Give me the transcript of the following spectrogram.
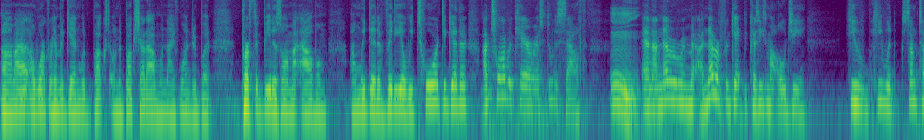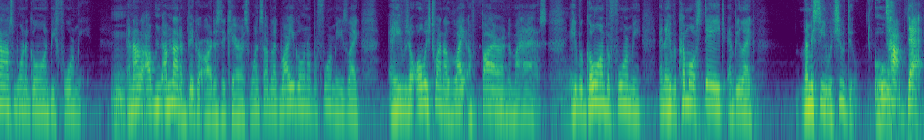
Um, I, I worked with him again with Bucks on the Buckshot album with 9th Wonder, but Perfect Beat is on my album. Um, we did a video. We toured together. I toured with KRS through the South, and I never remember. I never forget because he's my OG. He he would sometimes want to go on before me, and I, I'm, I'm not a bigger artist than KRS. Once I'm like, "Why are you going on before me?" He's like, and he was always trying to light a fire under my ass. He would go on before me, and then he would come off stage and be like, "Let me see what you do. Top that."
